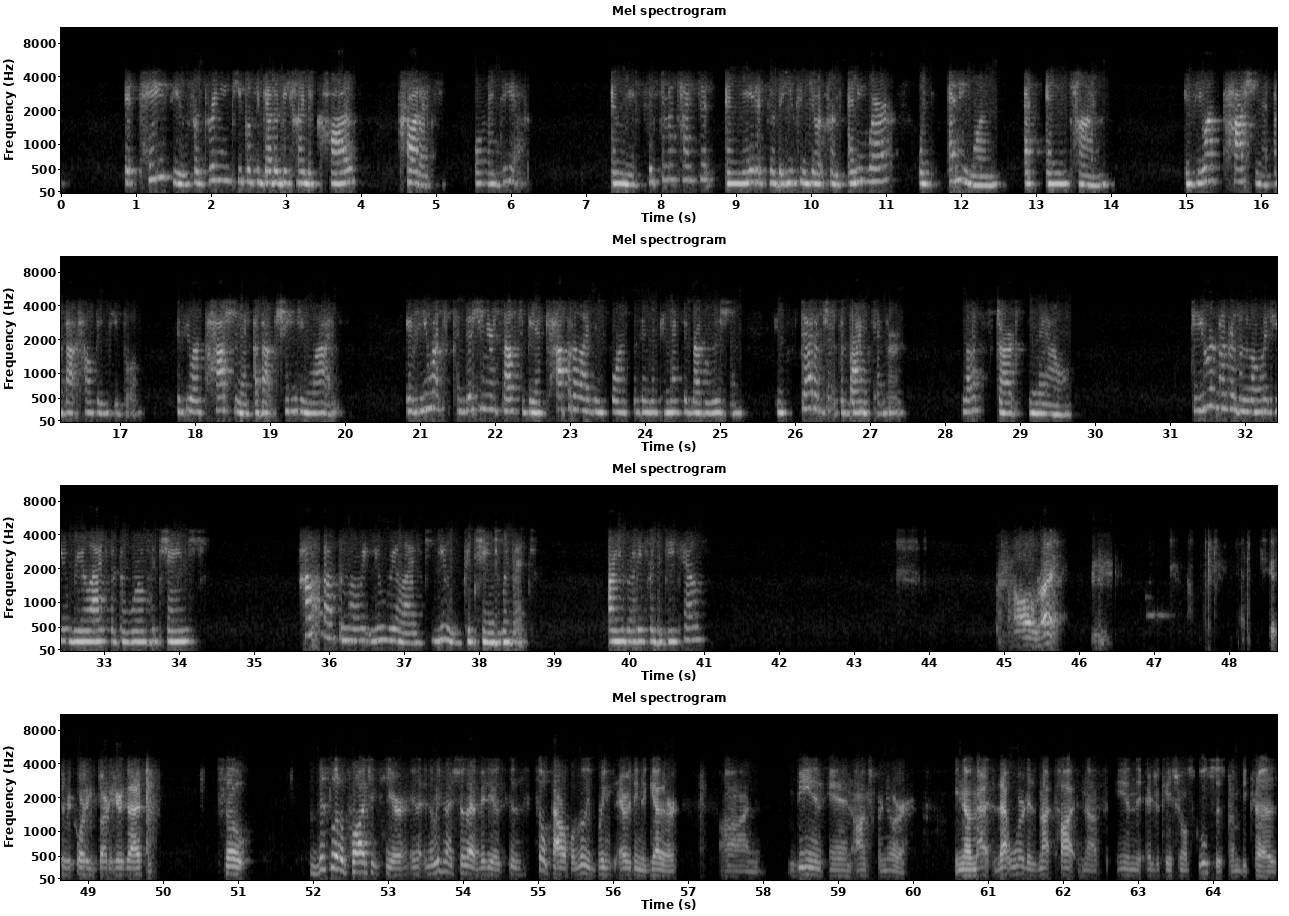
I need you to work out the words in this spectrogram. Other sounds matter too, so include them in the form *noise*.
It pays you for bringing people together behind a cause, product, or idea. And we've systematized it and made it so that you can do it from anywhere with anyone at any time. If you are passionate about helping people, if you are passionate about changing lives, if you want to position yourself to be a capitalizing force within the connected revolution instead of just a bystander, let's start now. Do you remember the moment you realized that the world had changed? How about the moment you realized you could change with it? Are you ready for the details? All right. Let's get the recording started here, guys. So this little project here, and the reason I show that video is because it's so powerful. It really brings everything together on being an entrepreneur. You know, that, that word is not taught enough in the educational school system because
